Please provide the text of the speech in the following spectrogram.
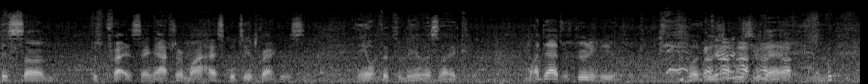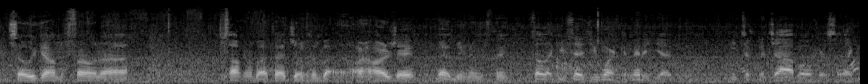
his son, was practicing after my high school team practice. And he walked up to me and was like, "My dad's recruiting you. What, who's your dad?" So we got on the phone, uh, talking about that, joking about our RJ met me and everything. So, like you said, you weren't committed yet. He took the job over. So, like,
